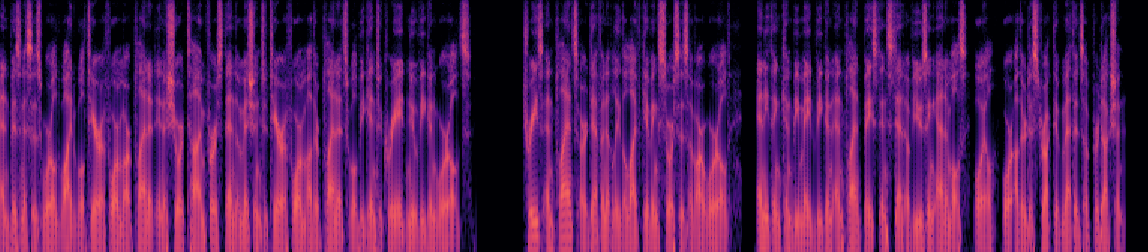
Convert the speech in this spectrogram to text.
and businesses worldwide will terraform our planet in a short time first then the mission to terraform other planets will begin to create new vegan worlds. Trees and plants are definitely the life-giving sources of our world, anything can be made vegan and plant-based instead of using animals, oil, or other destructive methods of production.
